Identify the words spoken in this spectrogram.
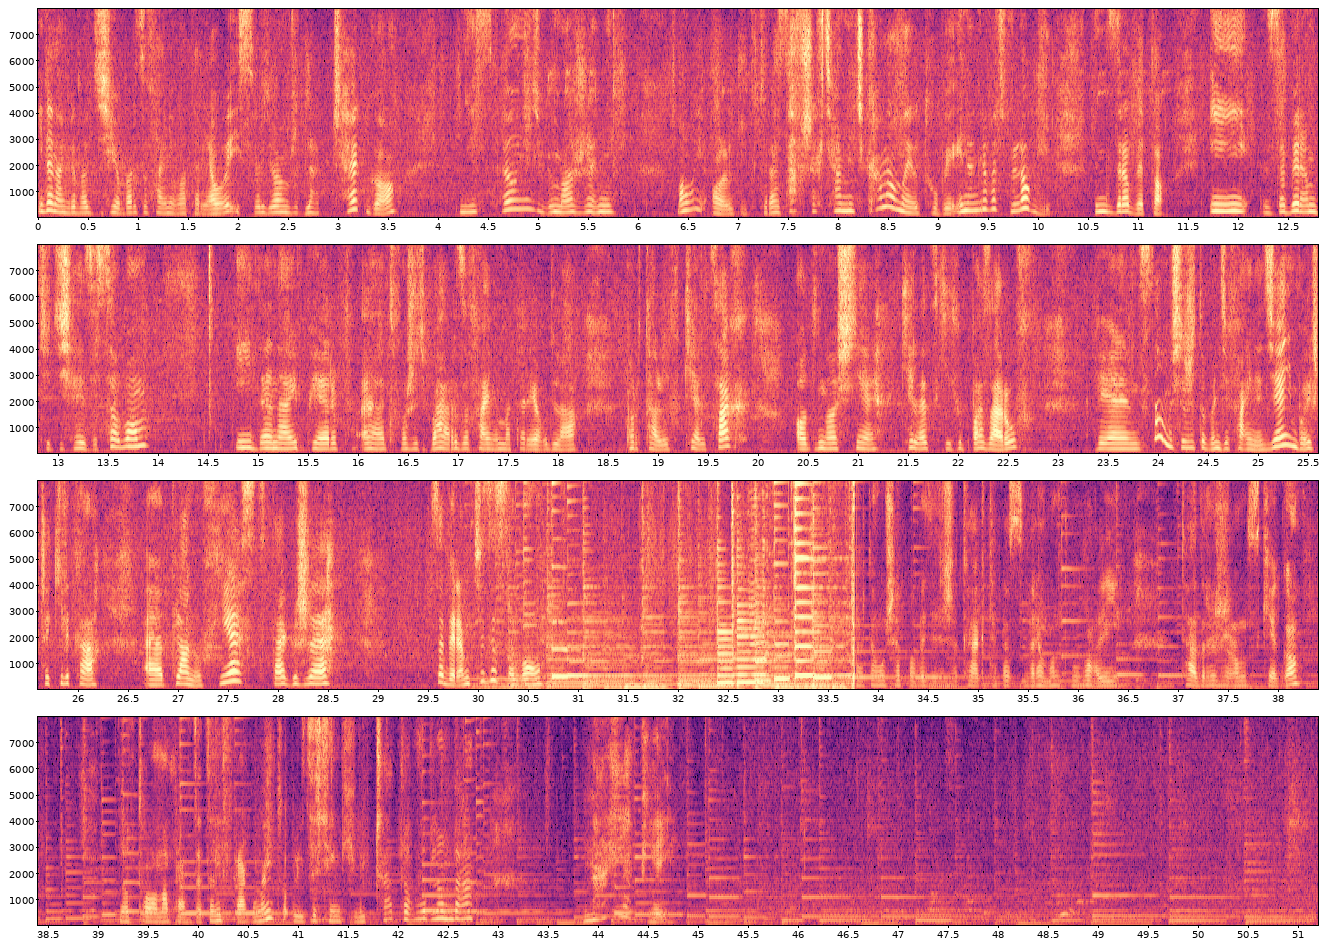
Idę nagrywać dzisiaj bardzo fajne materiały i stwierdziłam, że dlaczego nie spełnić by marzeń małej Olgi, która zawsze chciała mieć kanał na YouTubie i nagrywać vlogi, więc zrobię to. I zabieram Cię dzisiaj ze sobą. Idę najpierw e, tworzyć bardzo fajny materiał dla portalu w Kielcach odnośnie kieleckich bazarów. Więc no, myślę, że to będzie fajny dzień, bo jeszcze kilka e, planów jest, także zabieram Cię ze sobą. To muszę powiedzieć, że to jak teraz wyremontowali Teatr Żeromskiego, no to naprawdę ten fragment ulicy Sienkiewicza to wygląda najlepiej.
